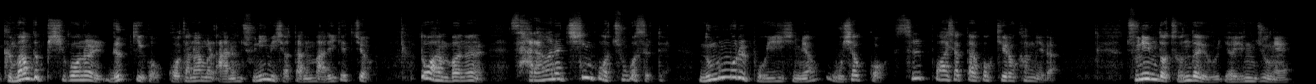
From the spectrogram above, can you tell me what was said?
그만큼 피곤을 느끼고 고단함을 아는 주님이셨다는 말이겠죠. 또 한 번은 사랑하는 친구가 죽었을 때 눈물을 보이시며 우셨고 슬퍼하셨다고 기록합니다. 주님도 전도 여행 중에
